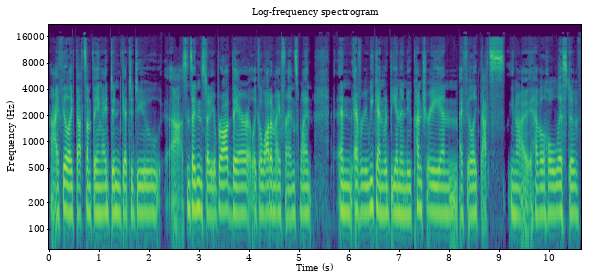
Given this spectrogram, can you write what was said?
I feel like that's something I didn't get to do uh, since I didn't study abroad there. Like a lot of my friends went and every weekend would be in a new country. And I feel like that's, you know, I have a whole list of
